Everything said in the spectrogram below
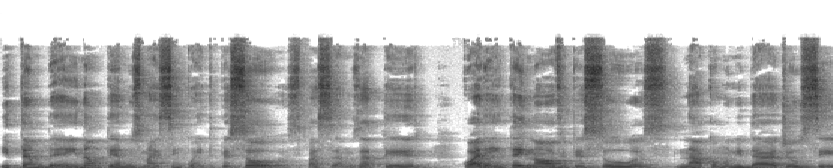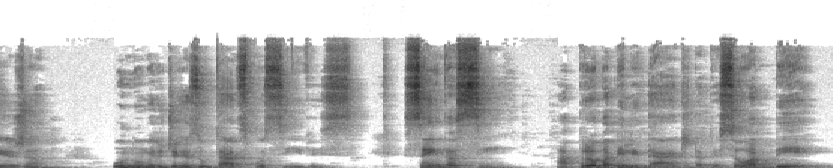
E também não temos mais 50 pessoas, passamos a ter 49 pessoas na comunidade, ou seja, o número de resultados possíveis. Sendo assim, a probabilidade da pessoa B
